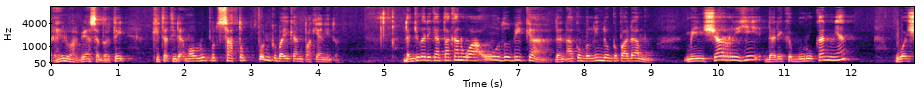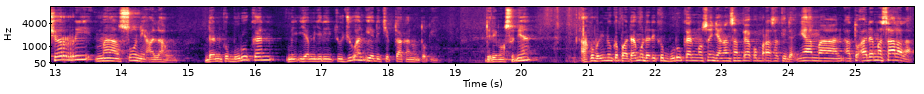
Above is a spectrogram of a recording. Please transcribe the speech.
Dan ini luar biasa berarti kita tidak mau luput satu pun kebaikan pakaian itu. Dan juga dikatakan wa'udzubika dan aku berlindung kepadamu min syarrihi dari keburukannya wa syarri ma suni'alahu dan keburukan yang menjadi tujuan ia diciptakan untuknya. Jadi maksudnya Aku berlindung kepadamu dari keburukan, maksudnya jangan sampai aku merasa tidak nyaman atau ada masalah lah.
